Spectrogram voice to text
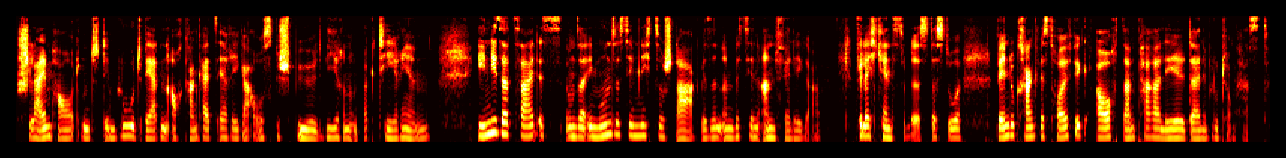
Schleimhaut und dem Blut werden auch Krankheitserreger ausgespült, Viren und Bakterien. In dieser Zeit ist unser Immunsystem nicht so stark, wir sind ein bisschen anfälliger. Vielleicht kennst du das, dass du, wenn du krank wirst, häufig auch dann parallel deine Blutung hast.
